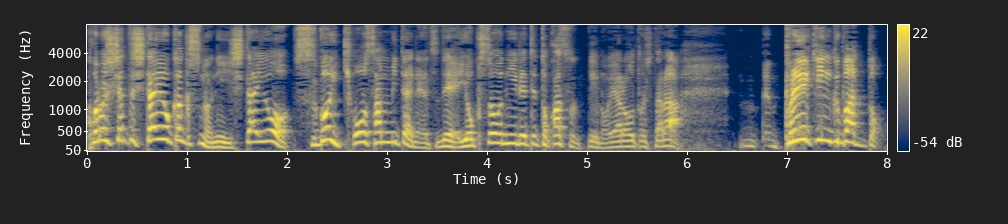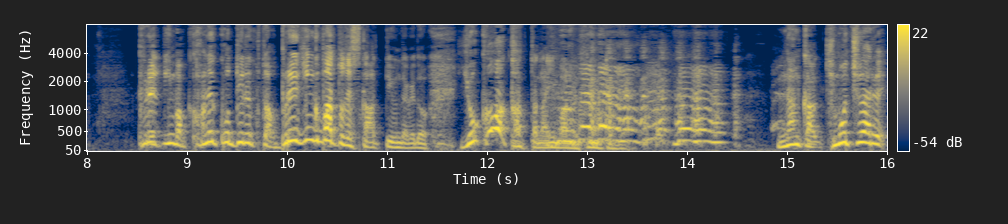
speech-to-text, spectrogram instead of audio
殺しちゃって死体を隠すのに、死体をすごい強酸みたいなやつで浴槽に入れて溶かすっていうのをやろうとしたら、ブレイキングバッド。ブレ、今、金子ディレクター、ブレイキングバッドですかって言うんだけど、よくわかったな、今のヒント。なんか気持ち悪い。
